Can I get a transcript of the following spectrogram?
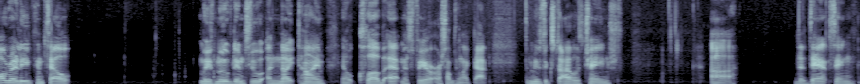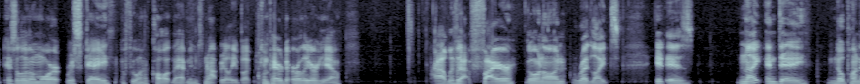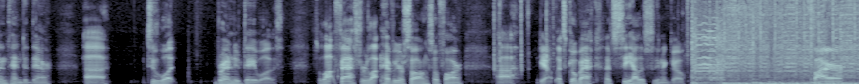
Already can tell we've moved into a nighttime, you know, club atmosphere or something like that. The music style has changed. Uh the dancing is a little more risque, if we want to call it that. I mean, it's not really, but compared to earlier, yeah. Uh, we've got fire going on, red lights. It is night and day, no pun intended there, uh, to what Brand New Day was. It's a lot faster, a lot heavier song so far. Uh, yeah, let's go back. Let's see how this is going to go. Fire.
